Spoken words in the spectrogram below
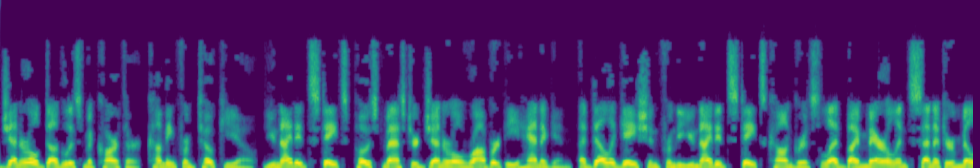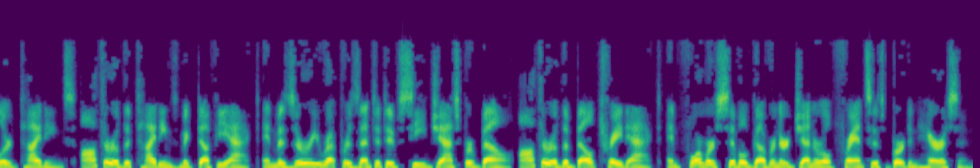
General Douglas MacArthur, coming from Tokyo, United States Postmaster General Robert E. Hannegan, a delegation from the United States Congress led by Maryland Senator Millard Tydings, author of the Tydings-McDuffie Act, and Missouri Representative C. Jasper Bell, author of the Bell Bell Trade Act, and former Civil Governor General Francis Burton Harrison.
